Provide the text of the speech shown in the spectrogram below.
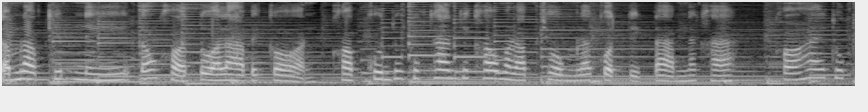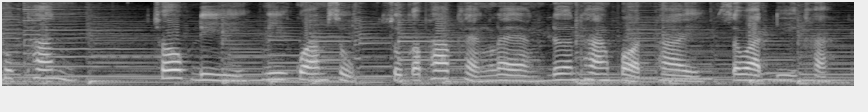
สำหรับคลิปนี้ต้องขอตัวลาไปก่อน ขอบคุณทุกๆท่านที่เข้ามารับชมและกดติดตามนะคะ ขอให้ทุกๆท่าน โชคดี มีความสุข สุขภาพแข็งแรง เดินทางปลอดภัย สวัสดีค่ะ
